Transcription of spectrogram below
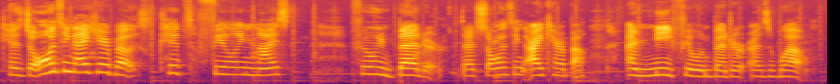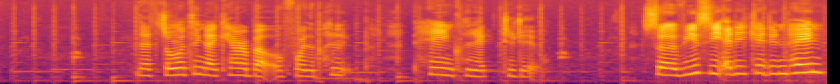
Because the only thing I care about is kids feeling nice, feeling better. That's the only thing I care about, and me feeling better as well. That's the only thing I care about for the pain clinic to do. So if you see any kid in pain,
